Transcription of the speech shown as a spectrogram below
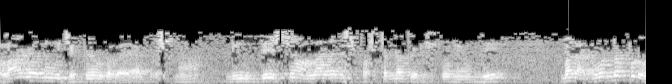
అలాగా నువ్వు చెప్పావు కదా కృష్ణ నీ ఉద్దేశం అలాగని స్పష్టంగా తెలుస్తూనే ఉంది. మరి అటువంటిప్పుడు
